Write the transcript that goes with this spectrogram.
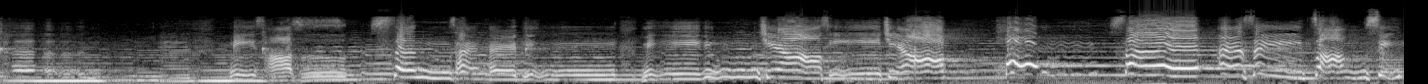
疼，你啥时生在平民家？谁家红衫谁掌心？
